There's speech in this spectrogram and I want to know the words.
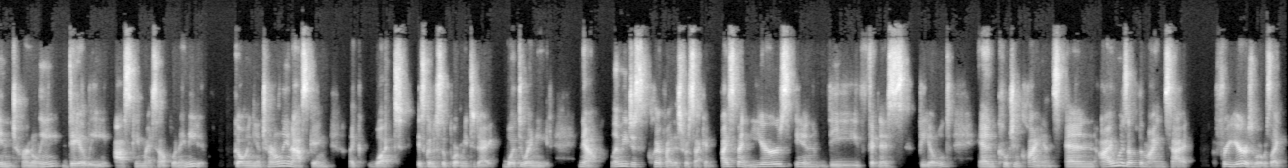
internally, daily asking myself what I needed, going internally and asking, like, what is going to support me today? What do I need? Now, let me just clarify this for a second. I spent years in the fitness field and coaching clients, and I was of the mindset for years where it was like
